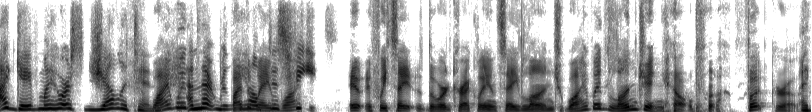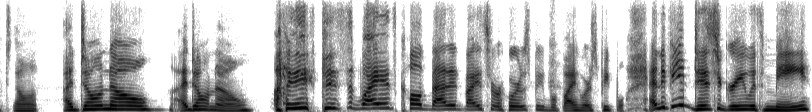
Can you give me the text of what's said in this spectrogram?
I gave my horse gelatin, Why would- and that really helped way, his why- feet. If if we say the word correctly and say lunge, why would lunging help foot growth? I don't. I don't know. I don't know. I, this is why it's called bad advice for horse people by horse people. And if you disagree with me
